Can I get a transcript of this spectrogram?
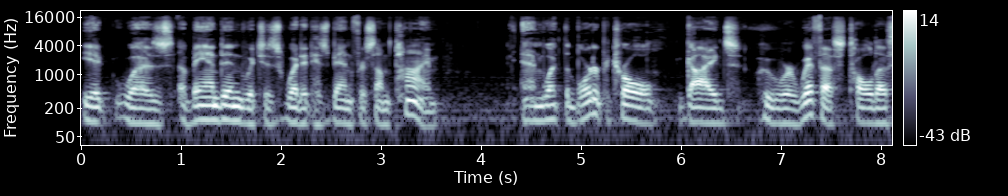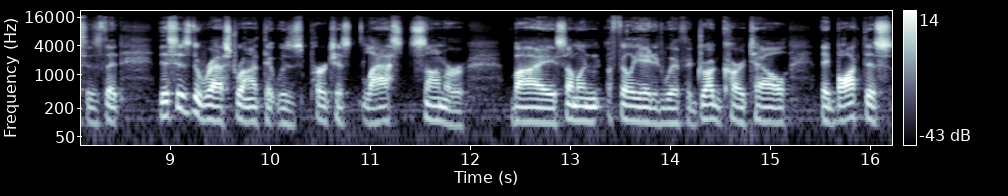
it was abandoned, which is what it has been for some time. And what the Border Patrol guides who were with us told us is that this is the restaurant that was purchased last summer by someone affiliated with a drug cartel. They bought this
